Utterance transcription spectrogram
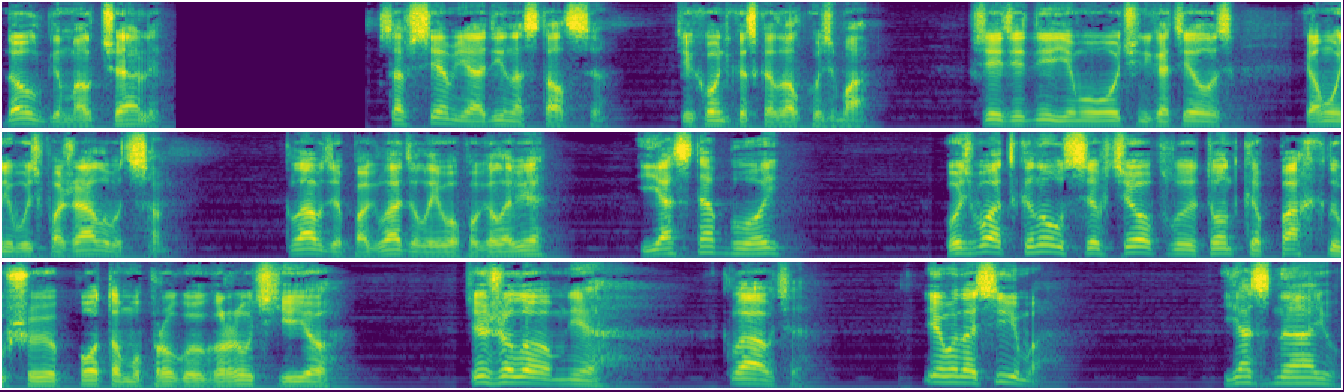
Долго молчали. «Совсем я один остался», — тихонько сказал Кузьма. Все эти дни ему очень хотелось кому-нибудь пожаловаться. Клавдия погладила его по голове. «Я с тобой». Кузьма откнулся в теплую, тонко пахнувшую потом упругую грудь ее. «Тяжело мне, Клавдия, невыносимо». «Я знаю».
